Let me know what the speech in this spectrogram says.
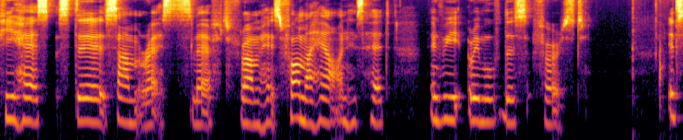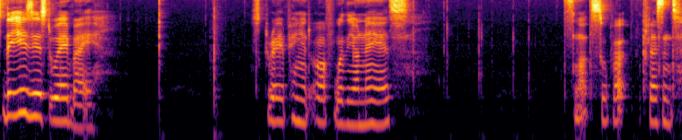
he has still some rests left from his former hair on his head and we remove this first. It's the easiest way by scraping it off with your nails. It's not super pleasant.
